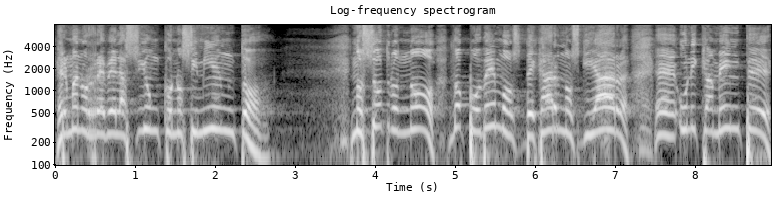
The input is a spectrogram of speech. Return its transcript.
Hermano, revelación, conocimiento. Nosotros no, no podemos dejarnos guiar eh, únicamente,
